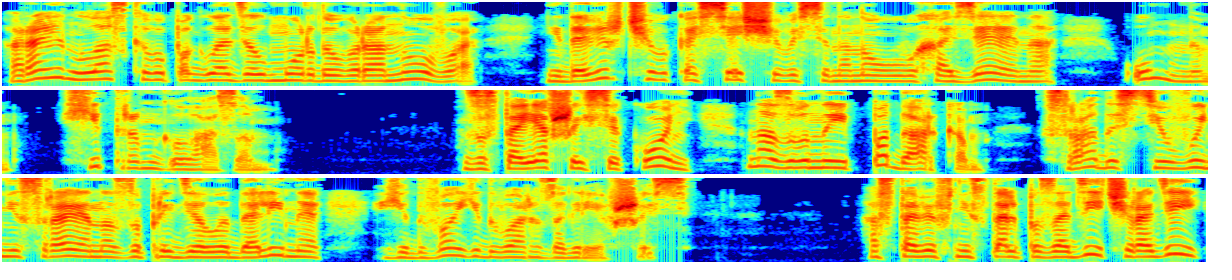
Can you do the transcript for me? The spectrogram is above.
Райан ласково погладил морду Воронова, недоверчиво косящегося на нового хозяина, умным, хитрым глазом. Застоявшийся конь, названный подарком, с радостью вынес Райана за пределы долины, едва-едва разогревшись. Оставив Несталь позади, чародей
